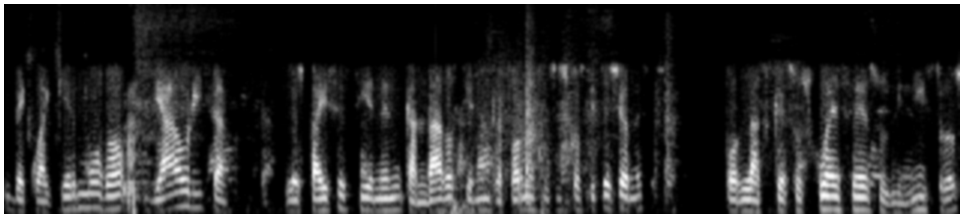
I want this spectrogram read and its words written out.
de cualquier modo, ya ahorita los países tienen candados, tienen reformas en sus constituciones por las que sus jueces, sus ministros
